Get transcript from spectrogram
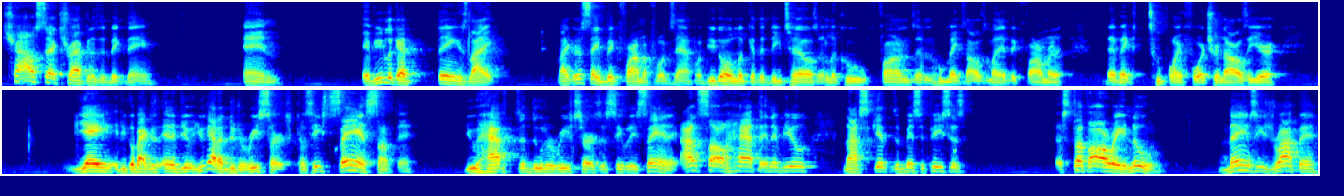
Child sex trafficking is a big thing, and if you look at things like like let's say Big Pharma, for example, if you go look at the details and look who funds and who makes all this money Big Pharma, they make two point four trillion dollars a year. Yay! If you go back to this interview, you got to do the research because he's saying something. You have to do the research and see what he's saying. I saw half the interview, and I skipped the bits and pieces. Stuff I already knew. Names he's dropping.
